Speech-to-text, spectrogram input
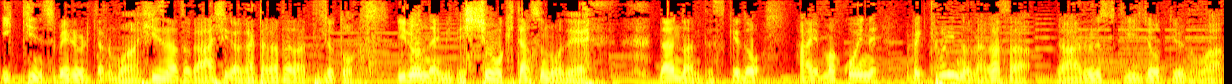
一気に滑り降りたら、まあ、膝とか足がガタガタになって、ちょっと、いろんな意味で支障をきたすので なんなんですけど、はい、まあ、こういうね、やっぱり距離の長さがあるスキー場っていうのは、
